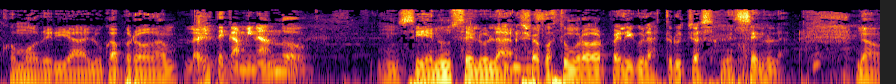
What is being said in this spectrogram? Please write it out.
como diría Luca Prodan, ¿La viste caminando? Sí, en un celular. Yo acostumbro a ver películas truchas en el celular. No,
